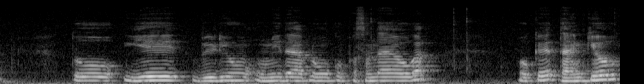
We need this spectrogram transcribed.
तो ये वीडियो उम्मीद है आप लोगों को पसंद आया होगा। Okay thank you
